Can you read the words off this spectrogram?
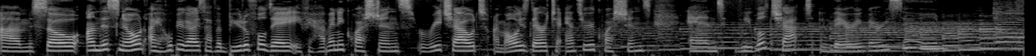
Um, so, on this note, I hope you guys have a beautiful day. If you have any questions, reach out. I'm always there to answer your questions, and we will chat very, very soon.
